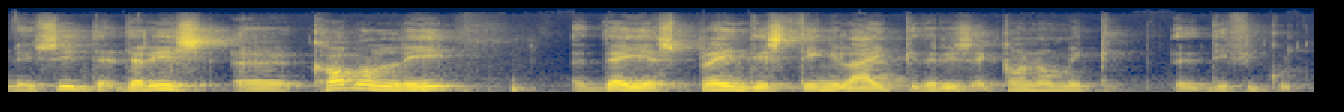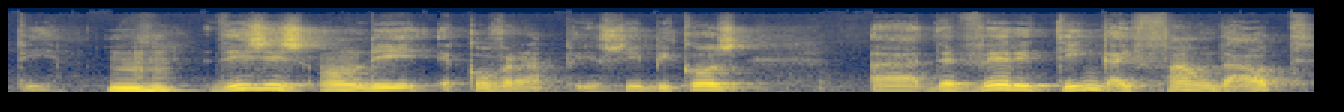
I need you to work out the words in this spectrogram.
you see, there is uh, commonly uh, they explain this thing like there is economic uh, difficulty. This is only a cover up, you see, because uh, the very thing I found out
